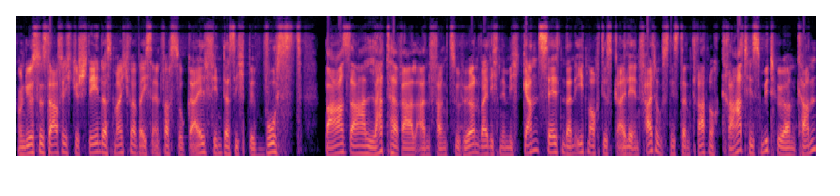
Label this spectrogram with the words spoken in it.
Und Justus darf ich gestehen, dass manchmal, weil ich es einfach so geil finde, dass ich bewusst basal lateral anfange zu hören, weil ich nämlich ganz selten dann eben auch das geile Entfaltungsnist gerade noch gratis mithören kann,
